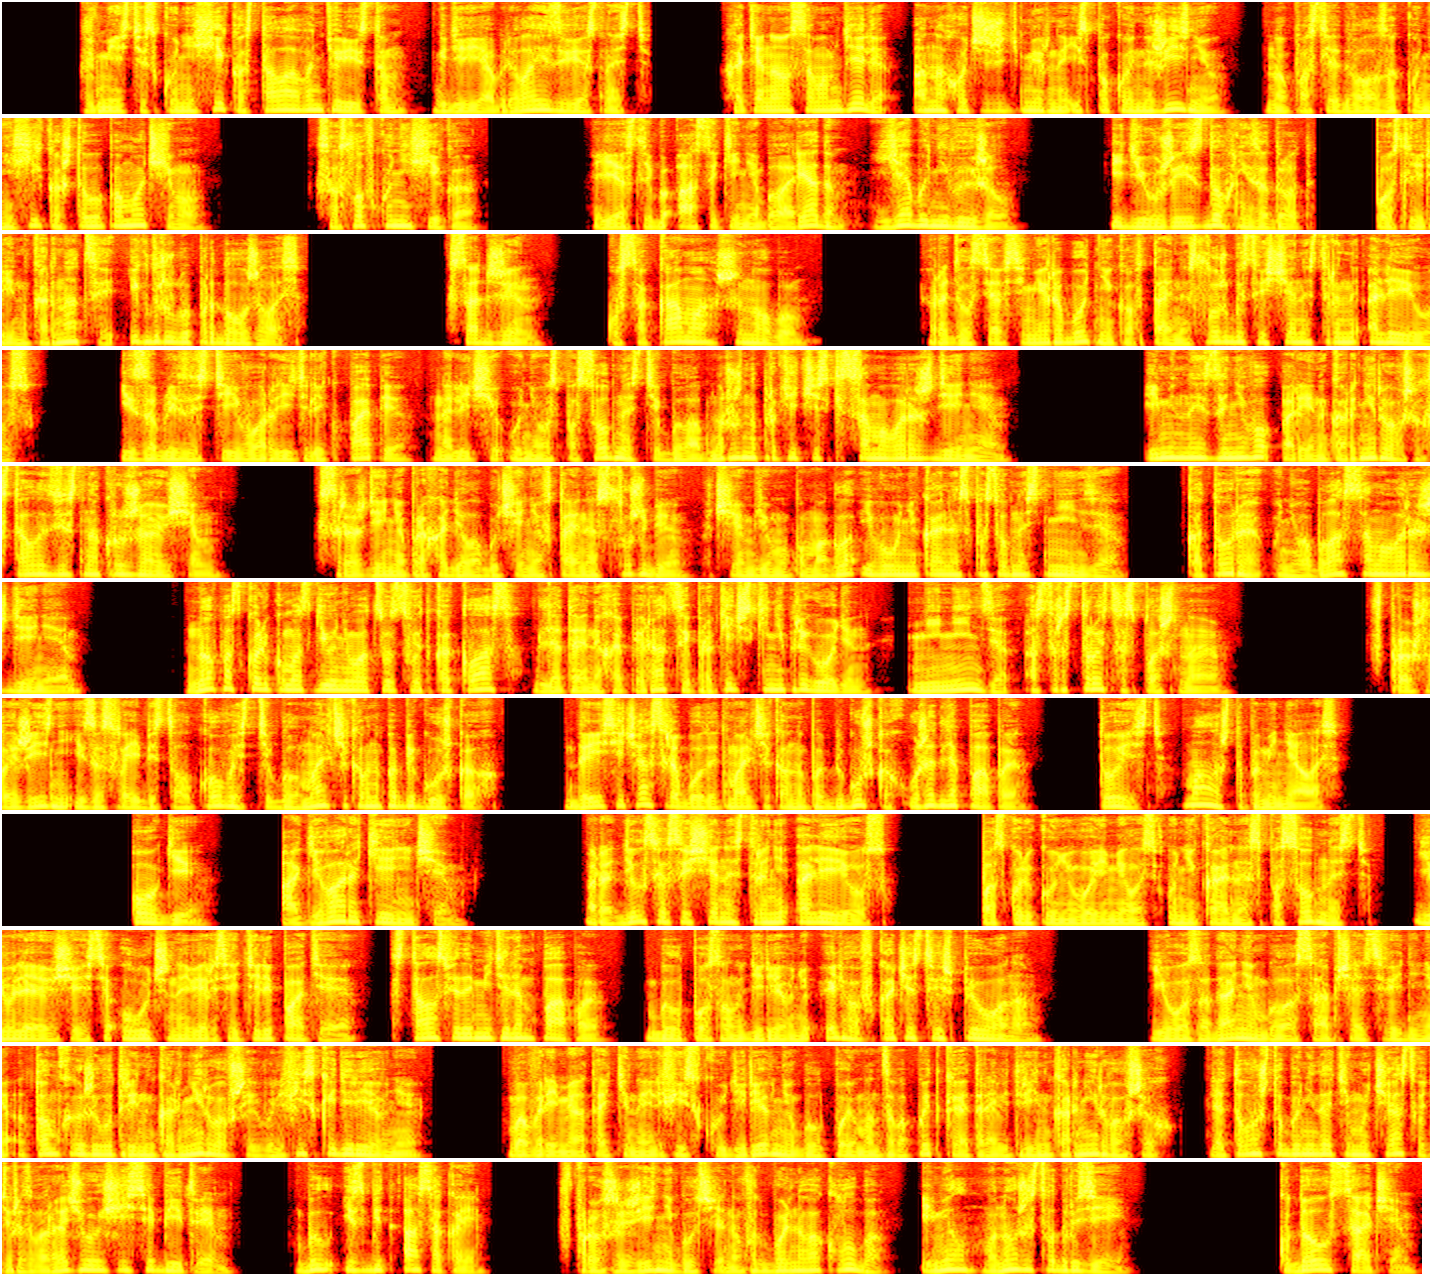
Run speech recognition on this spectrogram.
Вместе с Кунихика стала авантюристом, где и обрела известность. Хотя на самом деле она хочет жить мирной и спокойной жизнью, но последовала за Кунихика, чтобы помочь ему. Со слов Кунихика, Если бы Асаки не было рядом, я бы не выжил. Иди уже и сдохни, задрот. После реинкарнации их дружба продолжилась. Саджин, Кусакама Шинобу. Родился в семье работников тайной службы священной страны Алеус. Из-за близости его родителей к папе, наличие у него способности было обнаружено практически с самого рождения. Именно из-за него о реинкарнировавших стало известно окружающим. С рождения проходил обучение в тайной службе, в чем ему помогла его уникальная способность ниндзя, которая у него была с самого рождения. Но поскольку мозги у него отсутствуют как класс, для тайных операций практически непригоден. Не ниндзя, а расстройство сплошное. В прошлой жизни из-за своей бестолковости был мальчиком на побегушках. Да и сейчас работает мальчиком на побегушках уже для папы. То есть, мало что поменялось. Оги. Агивара Кеничи. Родился в священной стране Алеус. Поскольку у него имелась уникальная способность, являющаяся улучшенной версией телепатии, стал осведомителем папы, был послан в деревню эльфов в качестве шпиона. Его заданием было сообщать сведения о том, как живут реинкарнировавшие в эльфийской деревне. Во время атаки на эльфийскую деревню был пойман за попыткой отравить реинкарнировавших, для того, чтобы не дать им участвовать в разворачивающейся битве. Был избит Асакой. В прошлой жизни был членом футбольного клуба, имел множество друзей. Кудоу Сачи.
